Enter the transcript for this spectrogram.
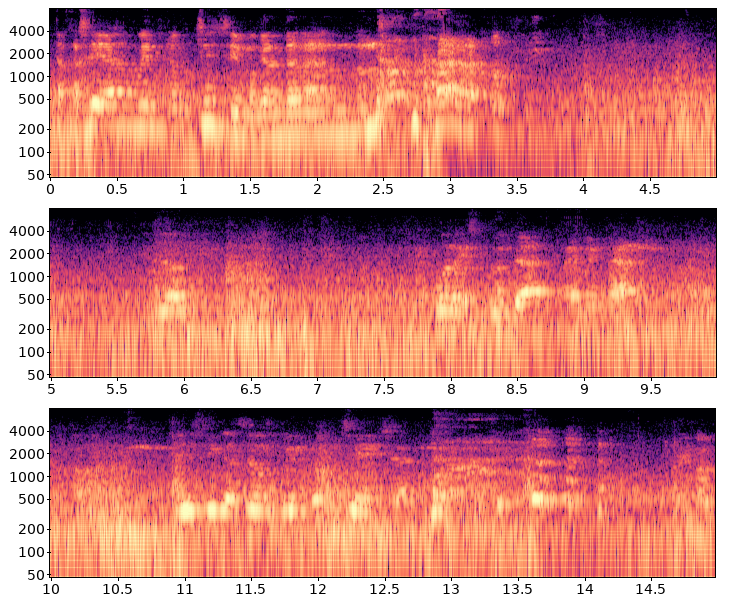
Pinanta kasi ang wind of change eh. Maganda na ang araw. Well, it's good that I may pass. Chasing kasi ang wind of change. ah. wind of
